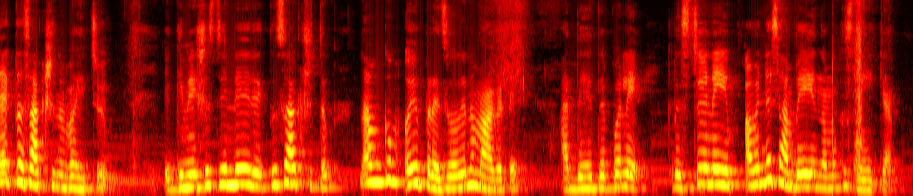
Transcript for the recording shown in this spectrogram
രക്തസാക്ഷിത്വം വഹിച്ചു. ഇഗ്നേഷ്യസിന്റെ രക്തസാക്ഷിത്വം നമുക്കും ഒരു പ്രചോദനമാകട്ടെ. അദ്ദേഹത്തെ പോലെ ക്രിസ്തുവിനെയും അവന്റെ സഭയെയും നമുക്ക് സ്നേഹിക്കാം.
